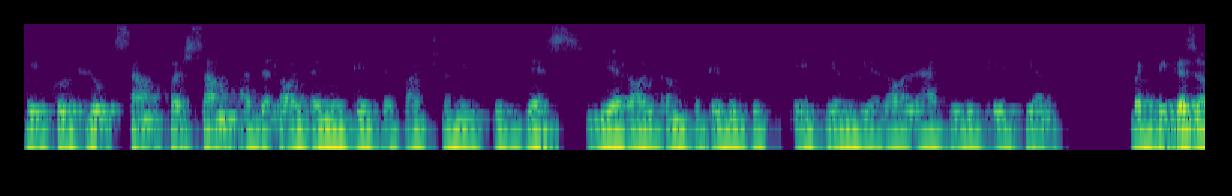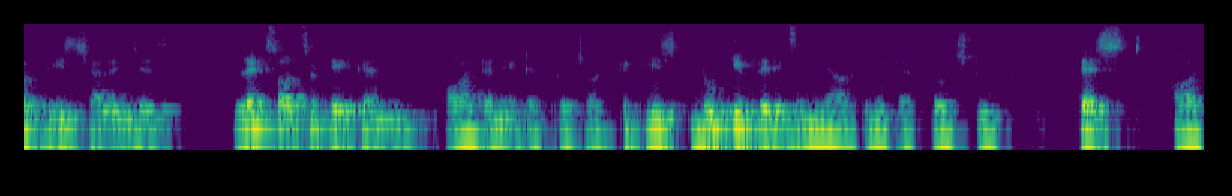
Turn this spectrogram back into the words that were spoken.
we could look some for some other alternative apart from Appium. Yes, we are all comfortable with Appium. We are all happy with Appium. But because of these challenges, let's also take an alternate approach or at least look if there is any alternate approach to test or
